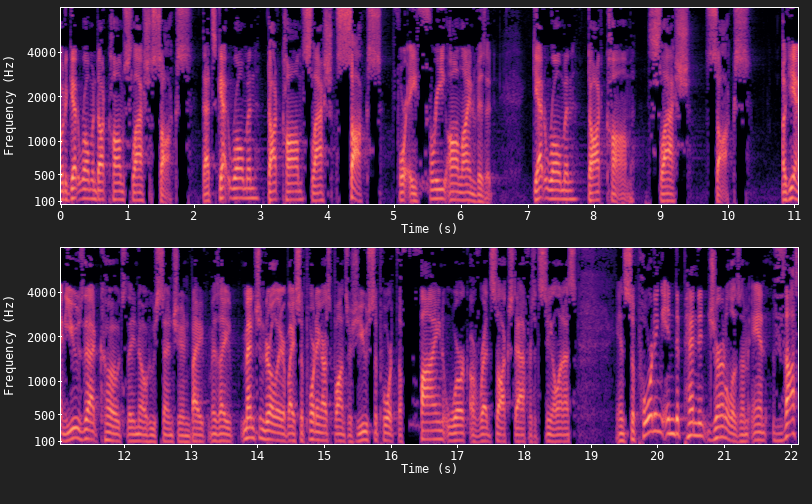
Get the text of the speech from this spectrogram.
go to getroman.com slash socks. That's getroman.com slash socks for a free online visit. Getroman.com slash socks. Again, use that code so they know who sent you. And by, as I mentioned earlier, by supporting our sponsors, you support the fine work of Red Sox staffers at CLNS. In supporting independent journalism and thus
